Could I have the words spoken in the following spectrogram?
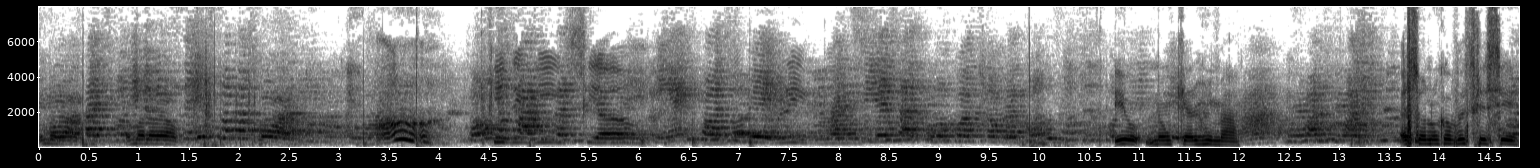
Tá Emanuel. disponível em seis plataformas. Que delícia. Quem é que pode ver? A tia já colocou ó, pra todos vocês. Eu não quero rimar. Essa eu nunca vou esquecer.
